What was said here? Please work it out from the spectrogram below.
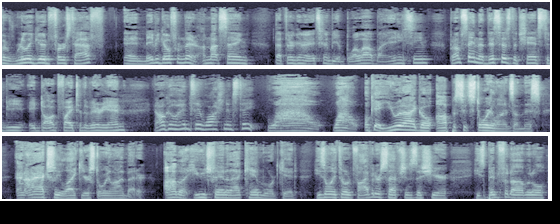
a really good first half, and maybe go from there. I'm not saying that they're gonna it's gonna be a blowout by any team, but I'm saying that this has the chance to be a dogfight to the very end. And I'll go ahead and say Washington State. Wow. Wow. Okay, you and I go opposite storylines on this, and I actually like your storyline better. I'm a huge fan of that Cam Ward kid. He's only thrown five interceptions this year. He's been phenomenal.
